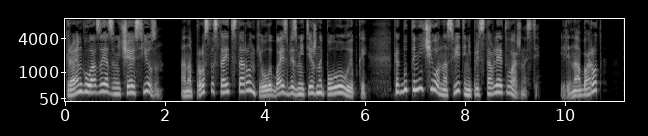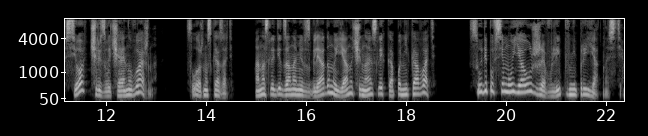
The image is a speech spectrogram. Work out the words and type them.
Краем глаза я замечаю Сьюзен. Она просто стоит в сторонке, улыбаясь безмятежной полуулыбкой, как будто ничего на свете не представляет важности. Или наоборот, все чрезвычайно важно. Сложно сказать. Она следит за нами взглядом, и я начинаю слегка паниковать. Судя по всему, я уже влип в неприятности.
